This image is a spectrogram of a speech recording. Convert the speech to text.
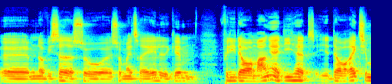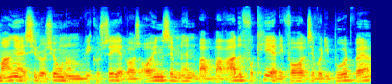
øh, når vi sad og så, øh, så materialet igennem. Fordi der var mange af de her, der var rigtig mange af situationerne, hvor vi kunne se, at vores øjne simpelthen var, var rettet forkert i forhold til, hvor de burde være.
